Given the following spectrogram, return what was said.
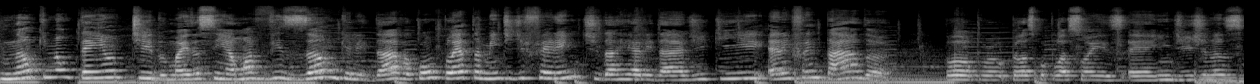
não que não tenham tido, mas assim, é uma visão que ele dava completamente diferente da realidade que era enfrentada por, por, pelas populações é, indígenas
